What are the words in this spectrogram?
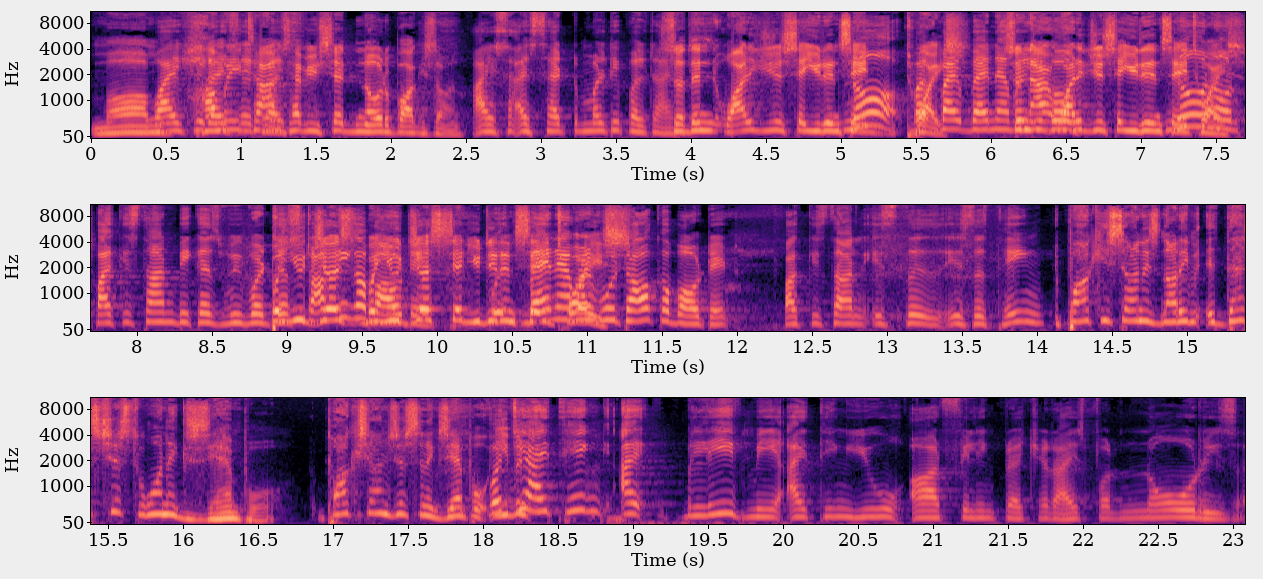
Mom, Why how I many times twice? have you said no to Pakistan? I, I said multiple times. So then, why did you just say you didn't say no, but- twice? But, whenever so now, go, why did you say you didn't say no, it twice? No, Pakistan because we were But just you talking just- about but you just it. said you didn't We- say it whenever we talk about it, Pakistan is the is the thing. Pakistan is not even. That's just one example. Pakistan is just an example. But even yeah, I think I believe me. I think you are feeling pressurized for no reason.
